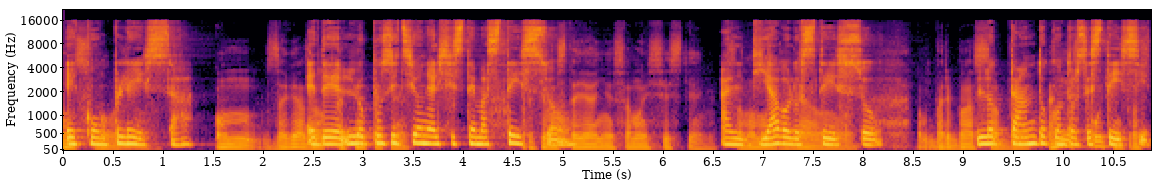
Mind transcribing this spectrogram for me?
è complessa ed è l'opposizione al sistema stesso, al diavolo stesso, lottando contro se stessi.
